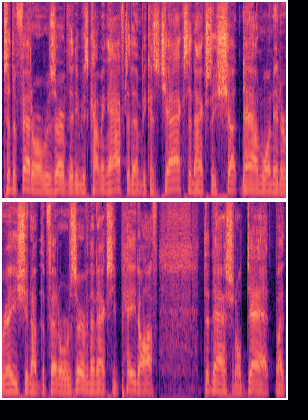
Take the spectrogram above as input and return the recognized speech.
to the Federal Reserve that he was coming after them because Jackson actually shut down one iteration of the Federal Reserve and then actually paid off the national debt, but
